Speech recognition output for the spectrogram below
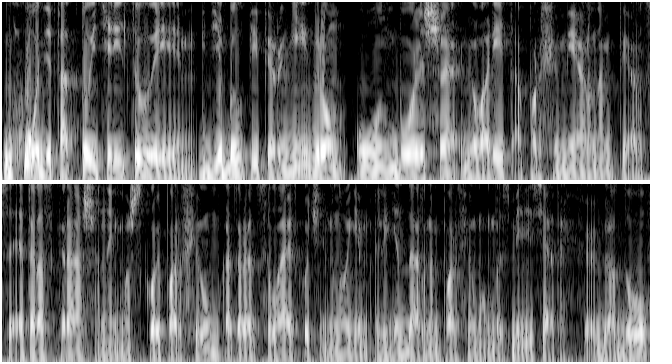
уходит от той территории, где был пипер нигрум, он больше говорит о парфюмерном перце. Это раскрашенный мужской парфюм, который отсылает к очень многим легендарным парфюмам 80-х годов.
